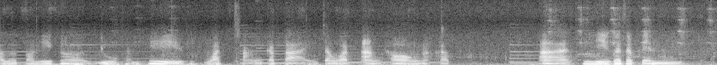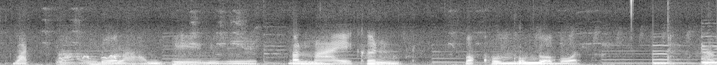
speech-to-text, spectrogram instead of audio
ครับแล้วตอนนี้ก็อยู่กันที่วัดสังกะต่ายจังหวัดอ่างทองนะครับ อ่าที่นี่ก็จะเป็นวัดร้างโบราณที่มีต้นไม้ขึ้นปกคลุมคลุม ตัวโบสถ์ครับ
